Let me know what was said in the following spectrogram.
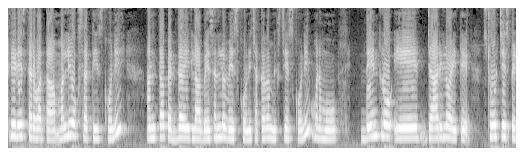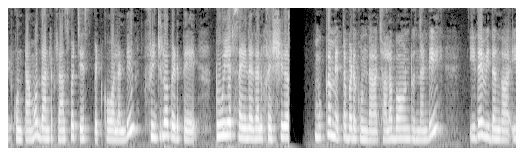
త్రీ డేస్ తర్వాత మళ్ళీ ఒకసారి తీసుకొని అంతా పెద్ద ఇట్లా బేసన్లో వేసుకొని చక్కగా మిక్స్ చేసుకొని మనము దేంట్లో ఏ జారీలో అయితే స్టోర్ చేసి పెట్టుకుంటామో దాంట్లో ట్రాన్స్ఫర్ చేసి పెట్టుకోవాలండి. ఫ్రిడ్జ్లో పెడితే టూ ఇయర్స్ అయినా కానీ ఫ్రెష్గా ముక్క మెత్తబడకుండా చాలా బాగుంటుందండి. ఇదే విధంగా ఈ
